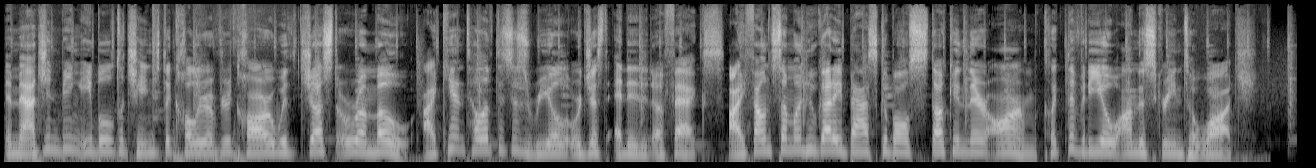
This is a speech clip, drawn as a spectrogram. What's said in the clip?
Imagine being able to change the color of your car with just a remote. I can't tell if this is real or just edited effects. I found someone who got a basketball stuck in their arm. Click the video on the screen to watch.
